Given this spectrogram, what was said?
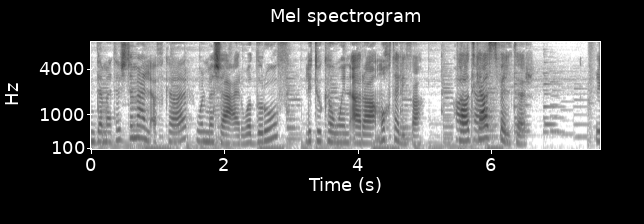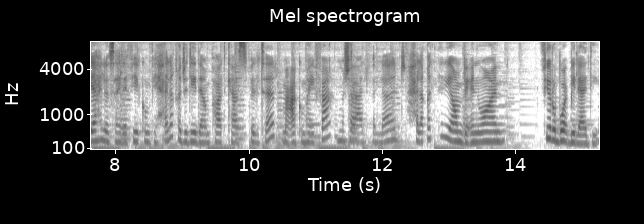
عندما تجتمع الأفكار والمشاعر والظروف لتكون آراء مختلفة. بودكاست فلتر يا أهلا وسهلا فيكم في حلقة جديدة من بودكاست فلتر معكم هيفاء. مشاعل الفلاج. حلقتنا اليوم بعنوان في ربوع بلادي.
